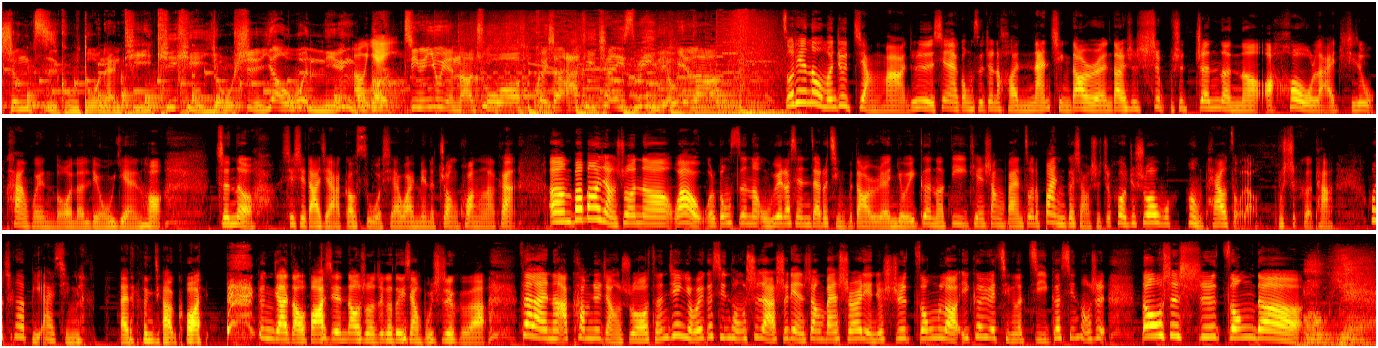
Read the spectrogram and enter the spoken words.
生自古多难题，Kiki 有事要问您。哦耶！今天右眼拿出哦，快上阿 K Chinese Me 留言啦。昨天呢，我们就讲嘛，就是现在公司真的很难请到人，到底是是不是真的呢？哦，后来其实我看回很多的留言哈。真的，谢谢大家告诉我现在外面的状况了。看，嗯，包包讲说呢，哇，我的公司呢，五月到现在都请不到人。有一个呢，第一天上班做了半个小时之后就说，我，哼，他要走了，不适合他。哇，这个比爱情来的更加快。更加早发现到说这个对象不适合啊！再来呢，阿康就讲说，曾经有一个新同事啊，十点上班，十二点就失踪了，一个月请了几个新同事都是失踪的，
